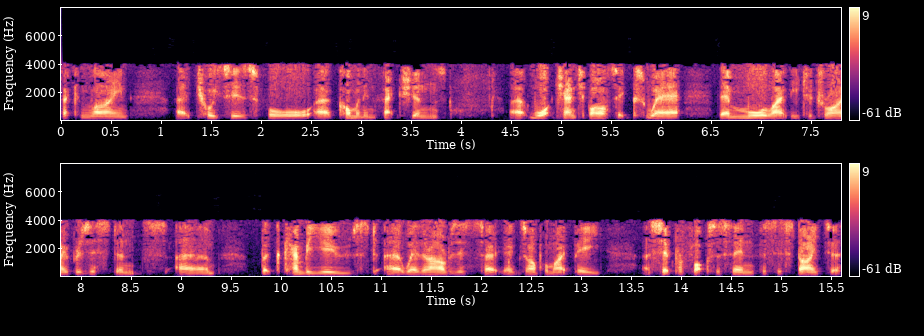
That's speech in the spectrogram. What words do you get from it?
second line uh, choices for uh, common infections. Uh, watch antibiotics where they're more likely to drive resistance, um, but can be used uh, where there are resistance. So example might be ciprofloxacin for cystitis.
